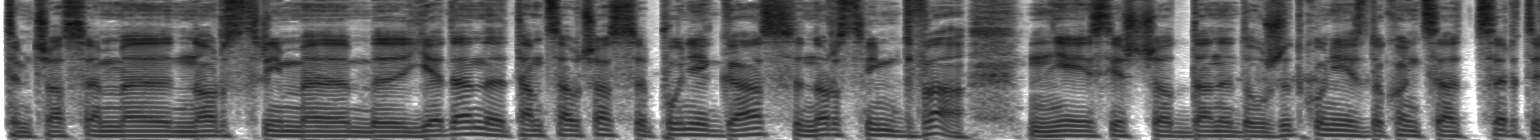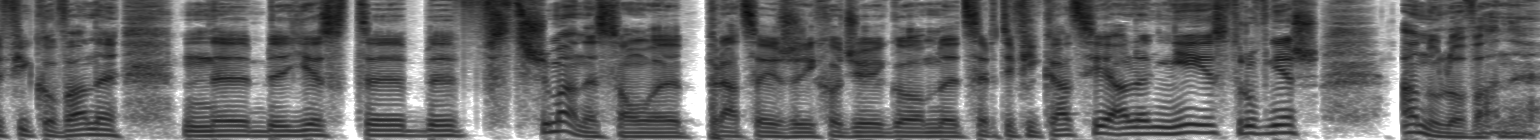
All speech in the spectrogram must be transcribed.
Tymczasem e, Nord Stream 1, e, tam cały czas płynie gaz. Nord Stream 2 nie jest jeszcze oddany do użytku, nie jest do końca certyfikowany. E, jest wstrzymane są prace, jeżeli chodzi o jego certyfikację, ale nie jest również anulowany.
